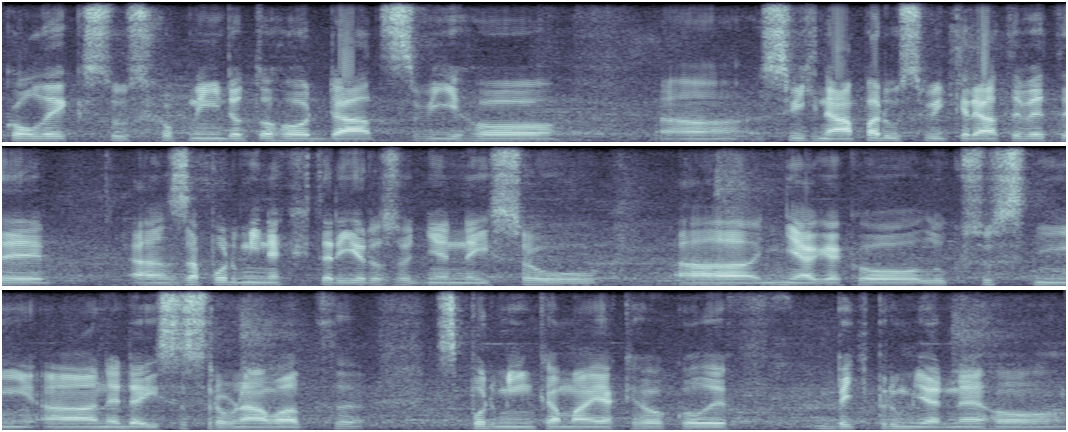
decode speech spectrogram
kolik jsou schopní do toho dát svýho, uh, svých nápadů, své kreativity uh, za podmínek, které rozhodně nejsou uh, nějak jako luxusní a nedají se srovnávat s podmínkama jakéhokoliv byť průměrného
